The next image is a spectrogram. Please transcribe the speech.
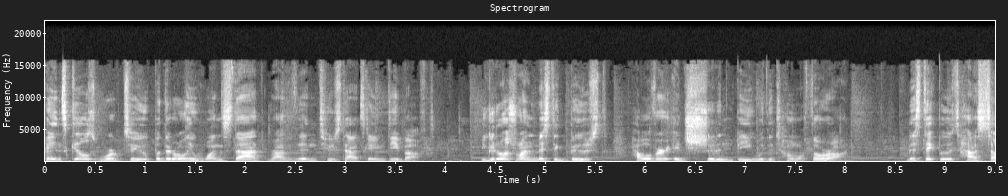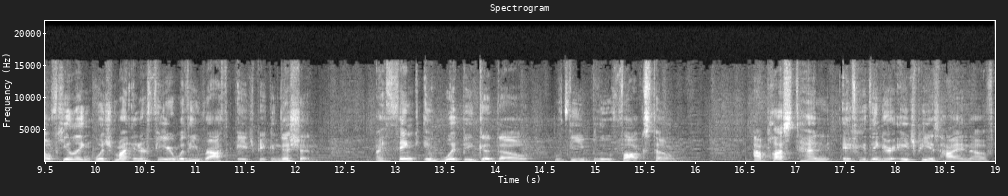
Pain skills work too, but they're only one stat rather than two stats getting debuffed. You could also run Mystic Boost, however it shouldn't be with the Tome of Thoron. Mystic Boost has self-healing which might interfere with the Wrath HP condition. I think it would be good though with the Blue Fox Tome. At plus 10, if you think her HP is high enough,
